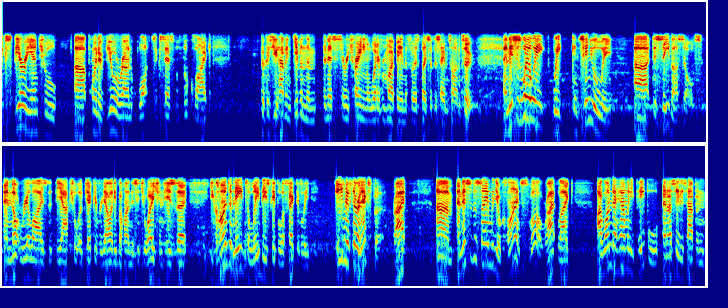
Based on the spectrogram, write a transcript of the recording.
experiential uh, point of view around what success would look like because you haven't given them the necessary training or whatever it might be in the first place at the same time too. And this is where we, we continually uh, deceive ourselves and not realize that the actual objective reality behind the situation is that you kind of need to lead these people effectively, even if they're an expert, right? Um, and this is the same with your clients as well, right? Like, I wonder how many people, and I see this happen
